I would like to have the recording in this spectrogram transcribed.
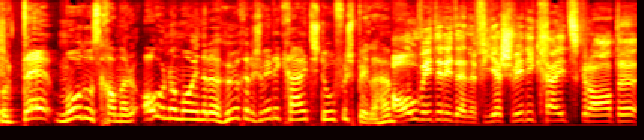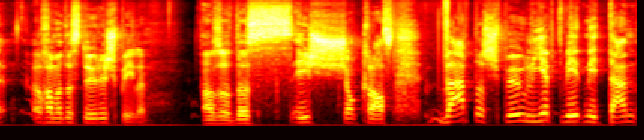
Und diesen Modus kann man auch noch mal in einer höheren Schwierigkeitsstufe spielen, he? Auch wieder in diesen vier Schwierigkeitsgraden kann man das durchspielen. Also das ist schon krass. Wer das Spiel liebt, wird mit dem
